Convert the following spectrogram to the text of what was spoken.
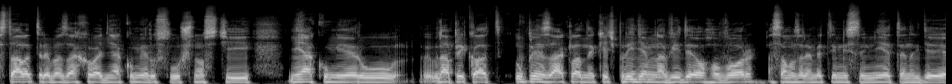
stále treba zachovať nejakú mieru slušnosti, nejakú mieru, napríklad úplne základné, keď prídem na videohovor, a samozrejme tým myslím nie ten, kde je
